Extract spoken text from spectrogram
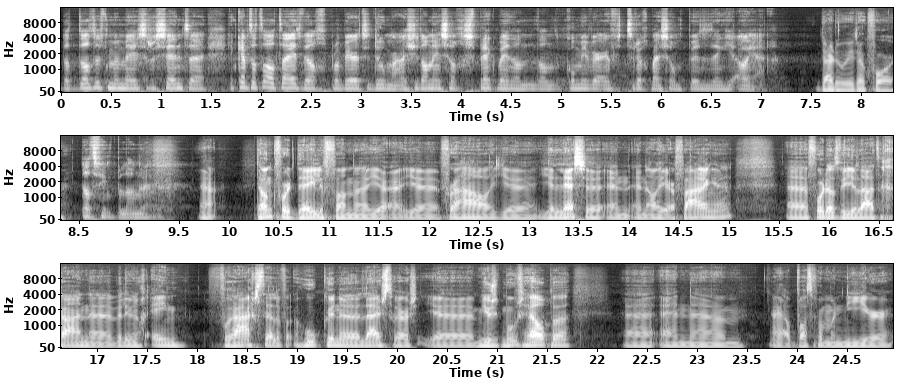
dat, dat is mijn meest recente. Ik heb dat altijd wel geprobeerd te doen. Maar als je dan in zo'n gesprek bent, dan, dan kom je weer even terug bij zo'n punt. En denk je, oh ja, Daar doe je het ook voor. dat vind ik belangrijk. Dank voor het delen van eh, je, eh, je verhaal, je, je lessen en, en al je ervaringen. Eh, voordat we je laten gaan, willen we nog één vraag stellen. Van hoe kunnen luisteraars je Music Moves helpen? En ehm, nou ja, op wat voor manier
